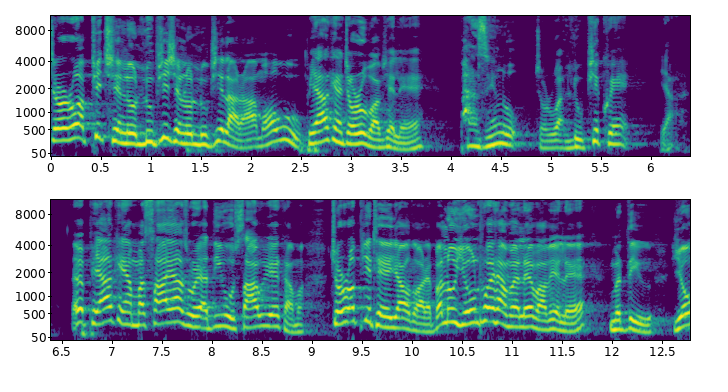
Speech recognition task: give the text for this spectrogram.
ကျွန်တော်တို့ကဖြစ်ချင်လို့လူဖြစ်ချင်လို့လူဖြစ်လာတာမဟုတ်ဘူးဖခင်သခင်ကျွန်တော်တို့ဘာဖြစ်လဲဖန်ဆင်းလို့ကျွန်တော်တို့ကလူဖြစ်ခွင့်ရတယ်ဒါပေမဲ့ဘုရားခင်ကမစားရဆိုတဲ့အတီးကိုစားပြီးတဲ့အခါမှာကျွန်တော်တို့ပြစ်ထဲရောက်သွားတယ်ဘယ်လိုယုံထွက်ရမလဲဘာဖြစ်လဲမသိဘူးယုံ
